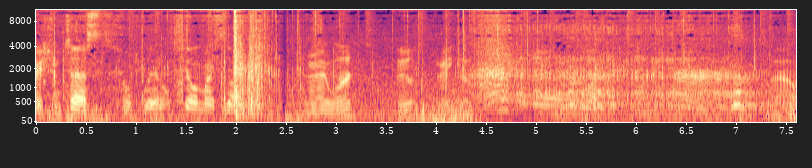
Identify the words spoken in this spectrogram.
Acceleration test. Hopefully I don't kill myself. All right, one, two, three, go. Wow.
